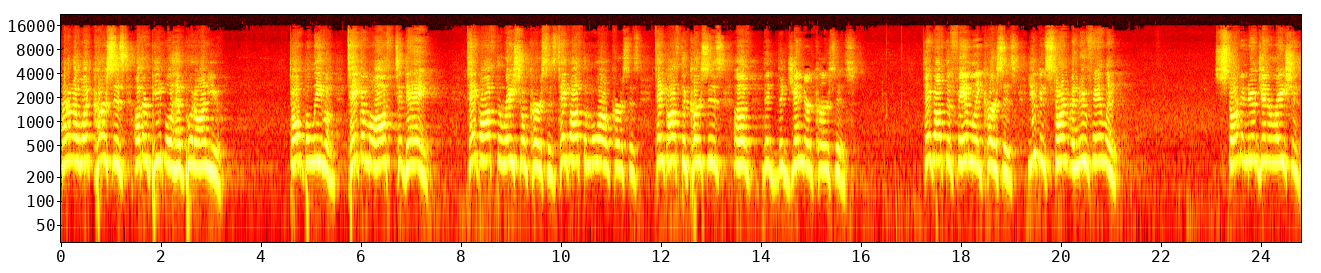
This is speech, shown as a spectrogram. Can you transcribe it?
I don't know what curses other people have put on you. Don't believe them. Take them off today. Take off the racial curses. Take off the moral curses. Take off the curses of the, the gender curses. Take off the family curses. You can start a new family. Start a new generation.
